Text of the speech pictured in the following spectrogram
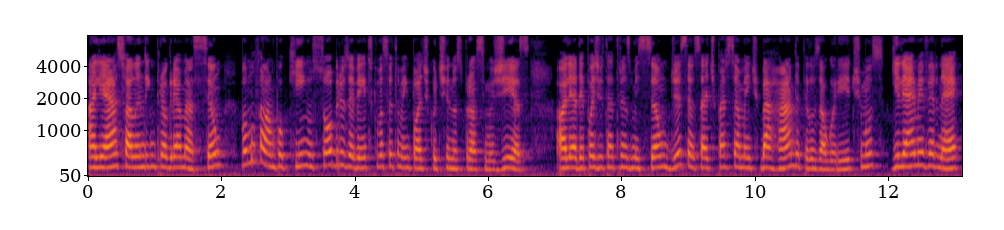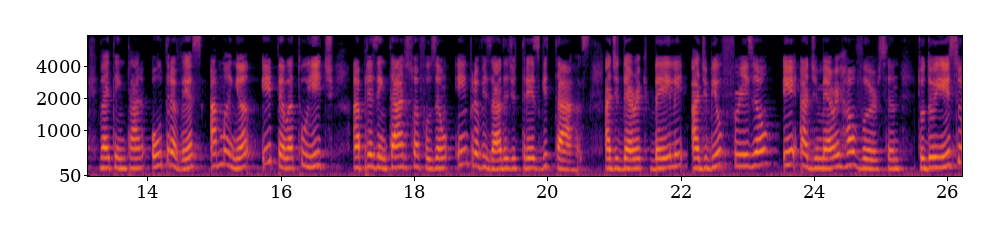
Aliás, falando em programação, vamos falar um pouquinho sobre os eventos que você também pode curtir nos próximos dias. Olha, depois de ter a transmissão de seu site parcialmente barrada pelos algoritmos, Guilherme Werneck vai tentar outra vez amanhã e pela Twitch apresentar sua fusão improvisada de três guitarras: a de Derek Bailey, a de Bill Frisell e a de Mary Halverson. Tudo isso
